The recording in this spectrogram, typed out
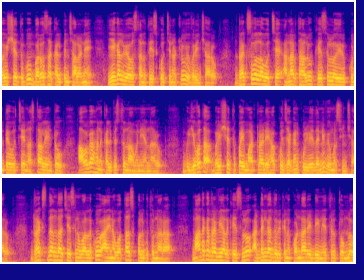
భవిష్యత్తుకు భరోసా కల్పించాలనే ఈగల్ వ్యవస్థను తీసుకొచ్చినట్లు వివరించారు. డ్రగ్స్ వల్ల వచ్చే అనర్థాలు కేసుల్లో ఇరుక్కుంటే వచ్చే నష్టాలేంటో అవగాహన కల్పిస్తున్నామని అన్నారు. యువత భవిష్యత్తుపై మాట్లాడే హక్కు జగన్కు లేదని విమర్శించారు. డ్రగ్స్ దందా చేసిన వాళ్ళకు ఆయన ఒత్తాసు పలుకుతున్నారా? మాదక ద్రవ్యాల కేసులో అడ్డంగా దొరికిన కొండారెడ్డి నేతృత్వంలో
